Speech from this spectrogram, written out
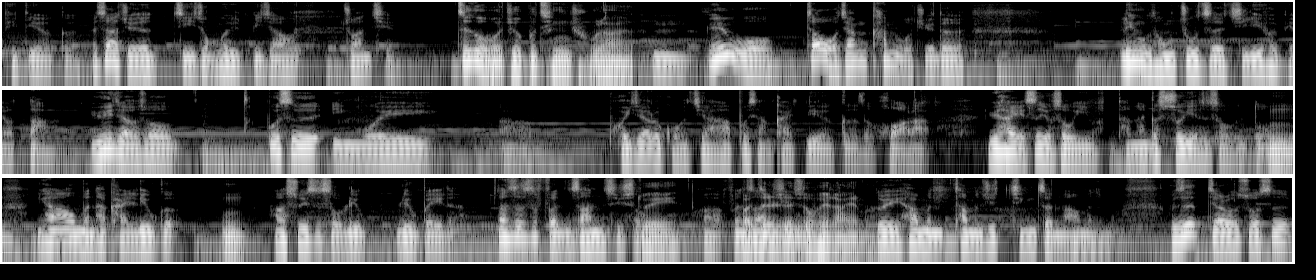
批第二个，还是他觉得集中会比较赚钱？这个我就不清楚了。嗯，因为我照我这样看，我觉得林梧桐珠子的几率会比较大，因为假如说不是因为啊、回家的国家他不想开第二个的话啦，因为他也是有收益嘛，他那个税也是收很多。嗯你看澳门他开六个，嗯，他税是收六六倍的，但是是分散去收。对，啊，分反正人散去收都会来嘛。对他们，他们去竞争啊，他们什么？可是假如说是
